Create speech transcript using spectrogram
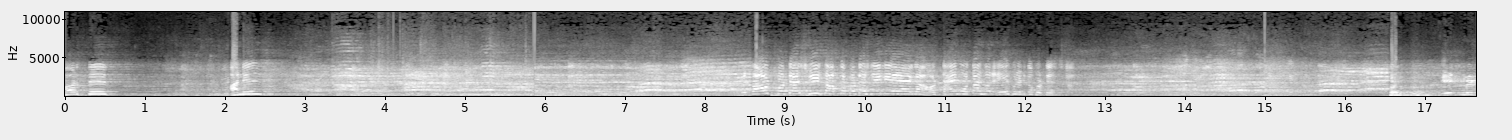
versus Anil without protest fees आपका प्रोटेस्ट नहीं लिया जाएगा। और टाइम होता है सर, एक मिनट का प्रोटेस्ट का। हेलो एक मिनट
